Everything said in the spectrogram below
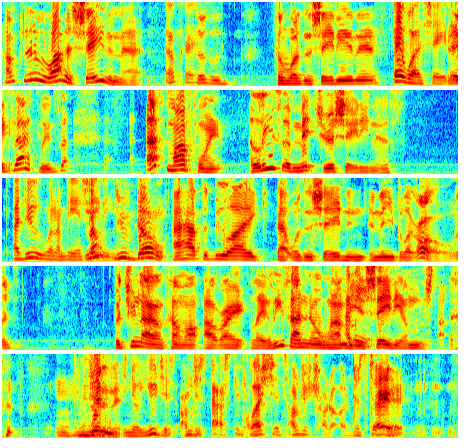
I'm, there was a lot of shade in that. Okay. There's a, so wasn't shady in there. It was shady. Exactly. Exactly. That's my point. At least admit your shadiness. I do when I'm being shady. No, shady. you don't. I have to be like that wasn't shade, and, and then you'd be like, oh. It, but you're not gonna come out outright. Like at least I know when I'm I being mean- shady. I'm mm-hmm. getting it. You know, you just I'm just asking questions. I'm just trying to understand.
